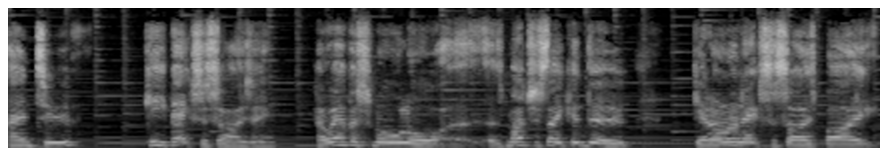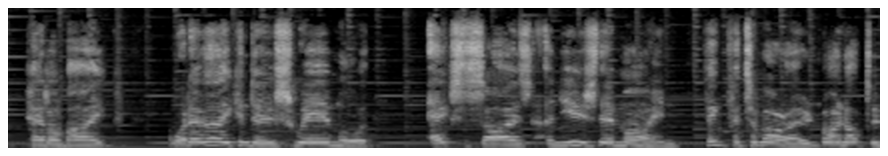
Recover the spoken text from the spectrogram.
and to keep exercising, however small or uh, as much as they can do. Get on an exercise bike, pedal bike, whatever they can do, swim or exercise and use their mind. Think for tomorrow, try not to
